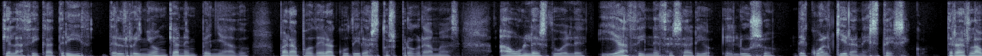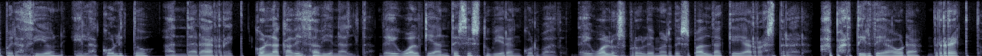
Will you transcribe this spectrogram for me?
que la cicatriz del riñón que han empeñado para poder acudir a estos programas aún les duele y hace innecesario el uso de cualquier anestésico. Tras la operación, el acólito andará recto, con la cabeza bien alta. Da igual que antes estuviera encorvado, da igual los problemas de espalda que arrastrara. A partir de ahora, recto,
